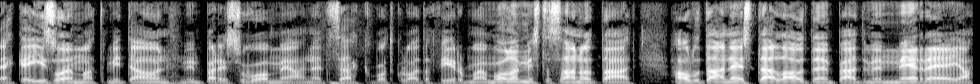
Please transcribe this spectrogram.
ehkä isoimmat, mitä on ympäri Suomea, näitä sähköpotkulautafirmoja. Molemmista sanotaan, että halutaan estää lautojen päätyminen mereen ja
